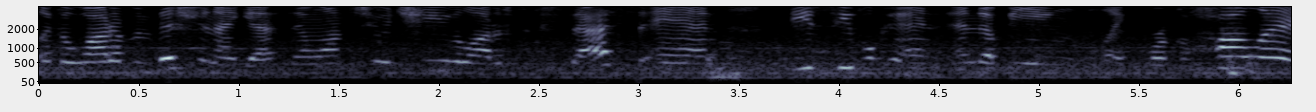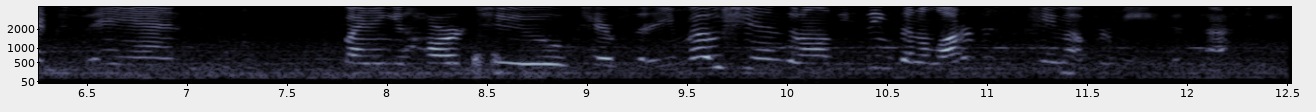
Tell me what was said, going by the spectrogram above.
like a lot of ambition I guess and wants to achieve a lot of success these people can end up being like workaholics and finding it hard to care for their emotions and all these things and a lot of this came up for me this past week.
